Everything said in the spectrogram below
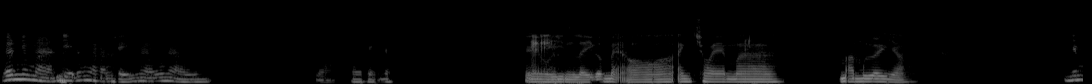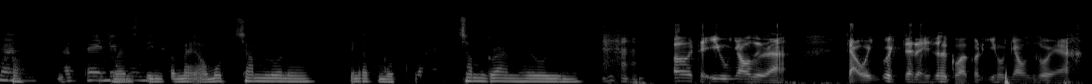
rất nhưng mà điện lúc nào thấy là lúc nào? Wow, không thể được. Heroin lấy con mẹ nó Anh cho em uh, 30 nhỉ? Nhưng mà Không, đặt thêm Cho em mua- xin con mẹ nó 100 luôn đi Em đặt 100 gram heroin ơ thế yêu nhau rồi à chào uỳnh uịch ra đấy rồi mà còn yêu nhau rồi à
